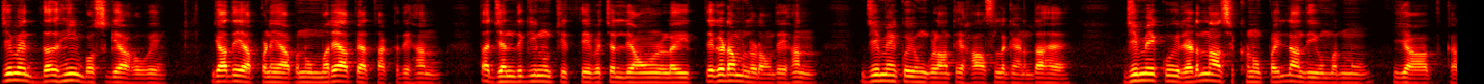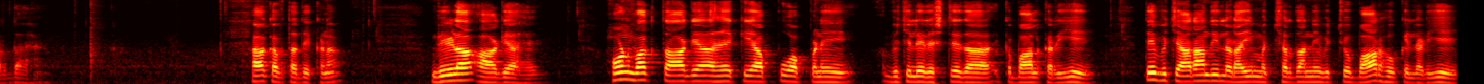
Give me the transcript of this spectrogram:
ਜਿਵੇਂ ਦਹੀਂ ਬੁੱਸ ਗਿਆ ਹੋਵੇ। ਜਦ ਇਹ ਆਪਣੇ ਆਪ ਨੂੰ ਮਰਿਆ ਪਿਆ ਤੱਕਦੇ ਹਨ, ਤਾਂ ਜ਼ਿੰਦਗੀ ਨੂੰ ਚਿੱਤੇ ਵਿੱਚ ਲਿਆਉਣ ਲਈ ਤਿਗੜਮ ਲੜਾਉਂਦੇ ਹਨ, ਜਿਵੇਂ ਕੋਈ ਉਂਗਲਾਂ ਤੇ ਹਾਸਲ ਗਿਣਦਾ ਹੈ, ਜਿਵੇਂ ਕੋਈ ਰੜਨਾ ਸਿੱਖਣੋਂ ਪਹਿਲਾਂ ਦੀ ਉਮਰ ਨੂੰ ਯਾਦ ਕਰਦਾ ਹੈ। ਆਹ ਕਵਿਤਾ ਦੇਖਣਾ। ਵੇਲਾ ਆ ਗਿਆ ਹੈ। ਹੁਣ ਵਕਤ ਆ ਗਿਆ ਹੈ ਕਿ ਆਪੋ ਆਪਣੇ ਵਿਚਲੇ ਰਿਸ਼ਤੇ ਦਾ ਇਕਬਾਲ ਕਰੀਏ ਤੇ ਵਿਚਾਰਾਂ ਦੀ ਲੜਾਈ ਮੱਛਰਦਾਨੀ ਵਿੱਚੋਂ ਬਾਹਰ ਹੋ ਕੇ ਲੜੀਏ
